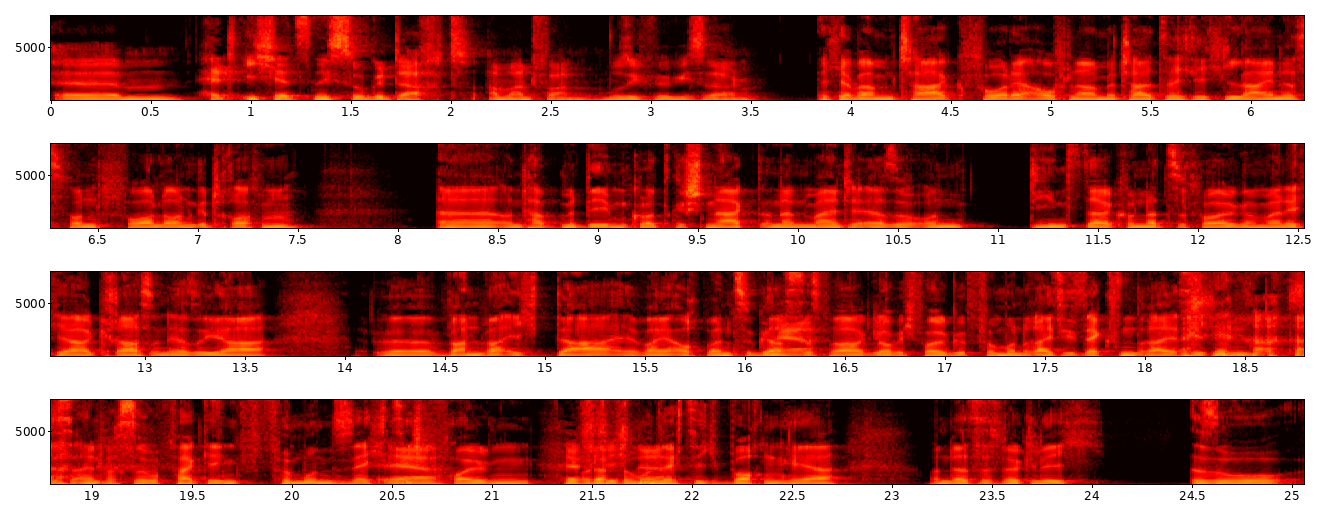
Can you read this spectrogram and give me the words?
Ähm, hätte ich jetzt nicht so gedacht am Anfang, muss ich wirklich sagen. Ich habe am Tag vor der Aufnahme tatsächlich Linus von Forlorn getroffen äh, und habe mit dem kurz geschnackt und dann meinte er so, und Dienstag 100 Folge und meinte ich, ja, krass. Und er so, ja, äh, wann war ich da? Er war ja auch bei uns zu Gast. Ja. Das war, glaube ich, Folge 35, 36. und das ist einfach so fucking 65 ja. Folgen Heftig, oder 65 ne? Wochen her. Und das ist wirklich so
